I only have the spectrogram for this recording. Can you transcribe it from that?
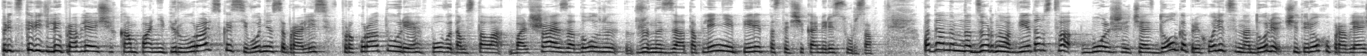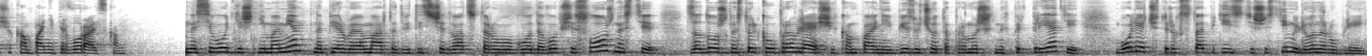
Представители управляющих компаний Первоуральска сегодня собрались в прокуратуре. Поводом стала большая задолженность за отопление перед поставщиками ресурсов. По данным надзорного ведомства, большая часть долга приходится на долю четырех управляющих компаний Первоуральска. На сегодняшний момент, на 1 марта 2022 года, в общей сложности задолженность только управляющих компаний без учета промышленных предприятий более 456 миллионов рублей.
